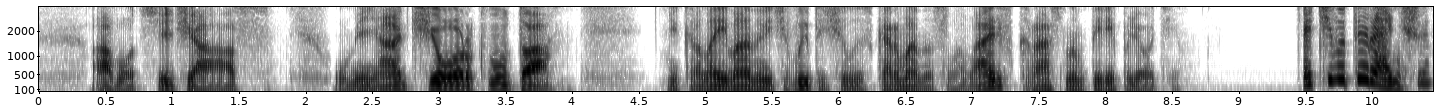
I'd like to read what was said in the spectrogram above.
— А вот сейчас у меня черкнуто Николай Иванович вытащил из кармана словарь в красном переплете. — А чего ты раньше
